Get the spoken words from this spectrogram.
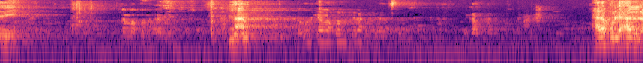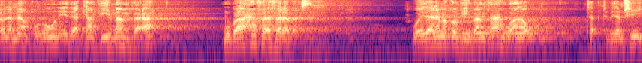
إيه. نعم. على كل حال العلماء يقولون إذا كان فيه منفعة مباحة فلا بأس. وإذا لم يكن فيه منفعة وأنا تبي تمشي؟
